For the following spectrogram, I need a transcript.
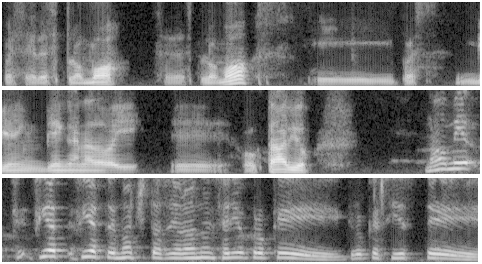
pues se desplomó, se desplomó y pues bien, bien ganado ahí eh, Octavio. No, mira, fíjate, fíjate, no, estás hablando en serio, creo que, creo que sí, este,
